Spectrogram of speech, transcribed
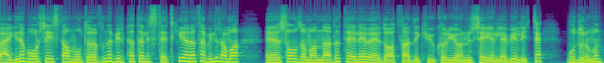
belki de Borsa İstanbul tarafında bir katalist etki yaratabilir ama e, son zamanlarda TL mevduatlardaki yukarı yönlü seyirle birlikte bu durumun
